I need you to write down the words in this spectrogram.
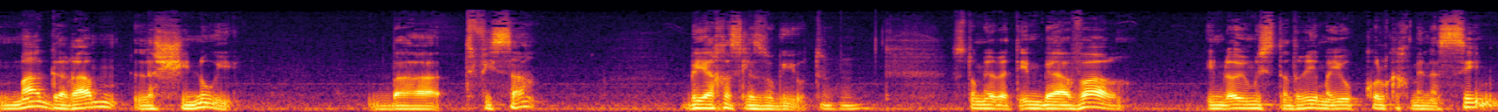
מה גרם לשינוי בתפיסה ביחס לזוגיות. Mm-hmm. זאת אומרת, אם בעבר, אם לא היו מסתדרים, היו כל כך מנסים,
